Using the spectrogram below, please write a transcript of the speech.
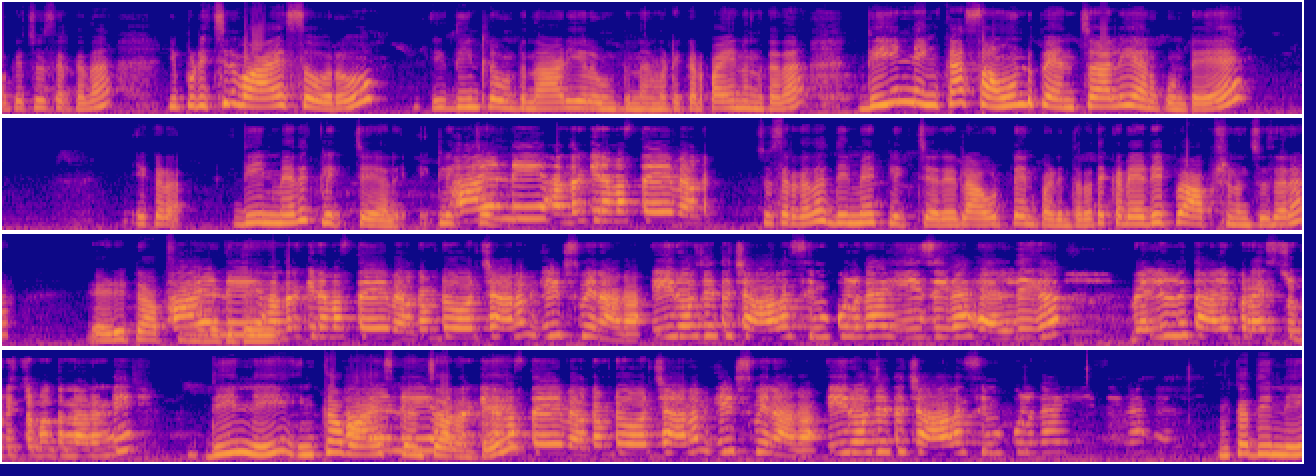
ఓకే చూసారు కదా? ఇప్పుడు ఇచ్చిన వాయిస్ ఓవర్ దీంట్లో ఉంటుంది ఆడియోలో ఉంటుంది అనమాట ఇక్కడ పైన ఉంది కదా? దీన్ని ఇంకా సౌండ్ పెంచాలి అనుకుంటే ఇక్కడ దీని మీద క్లిక్ చేయాలి. క్లిక్ చేయండి అందరికీ నమస్తే చూసారు కదా? దీని మీద క్లిక్ చేయాలి. ఇలా అవుట్ లైన్ పడిన తర్వాత ఇక్కడ ఎడిట్ ఆప్షన్ ఉంది చూసారా? ఎడిట్ ఆప్షన్ అందరికీ నమస్తే welcome to our channel it's మీ నాగా. ఈ రోజు అయితే చాలా సింపుల్గా ఈజీగా హెల్దీగా వెల్లుల్లి తాలింపు రైస్ చూపించబోతున్నానండి. దీన్ని ఇంకా వాయిస్ పెంచాలంటే welcome to our channel it's మీ నాగా. ఈ రోజు అయితే చాలా సింపుల్గా ఈజీగా ఇంకా దీన్ని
